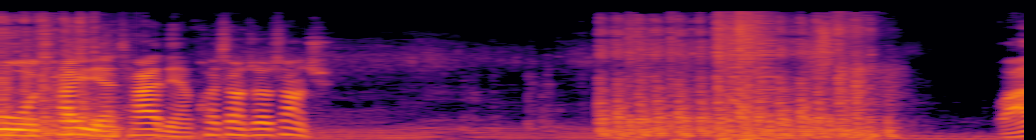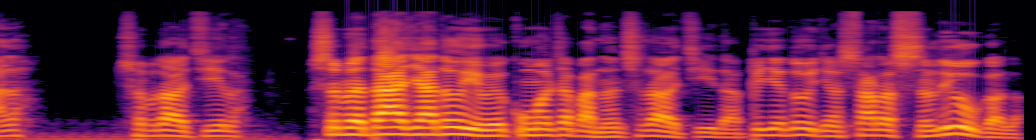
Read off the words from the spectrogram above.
哦，差一点，差一点，快上车上去。完了，吃不到鸡了，是不是大家都以为公公这把能吃到鸡的？毕竟都已经杀了十六个了，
